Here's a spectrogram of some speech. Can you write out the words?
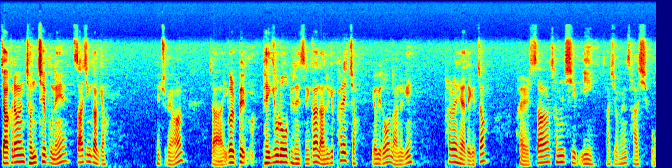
자, 그러면 전체 분의 싸진 가격 해주면 자, 이걸 100으로 변했으니까 나누기 8 했죠. 여기도 나누기 8을 해야 되겠죠. 8, 4, 32, 45면 45,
